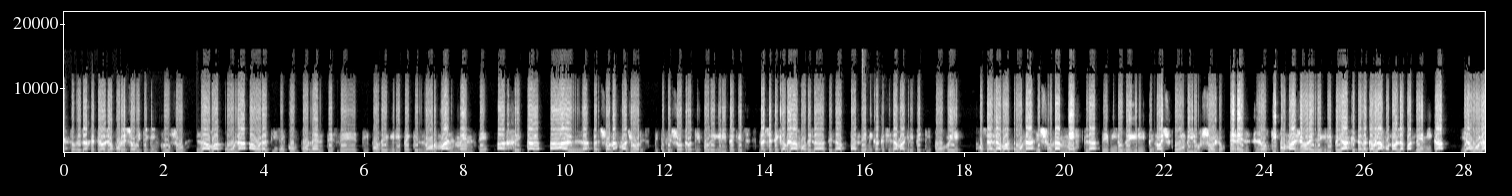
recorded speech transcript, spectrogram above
exacto, de la gente mayor. Por eso viste que incluso la vacuna ahora tiene componentes de tipos de gripe que normalmente afectan a las personas mayores. Viste que es otro tipo de gripe que no es este que hablamos de la de la pandémica que se llama gripe tipo B. O sea, la vacuna es una mezcla de virus de gripe, no es un virus solo. Tener los tipos mayores de gripe A, que es la que hablamos, ¿no? La pandémica, y ahora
